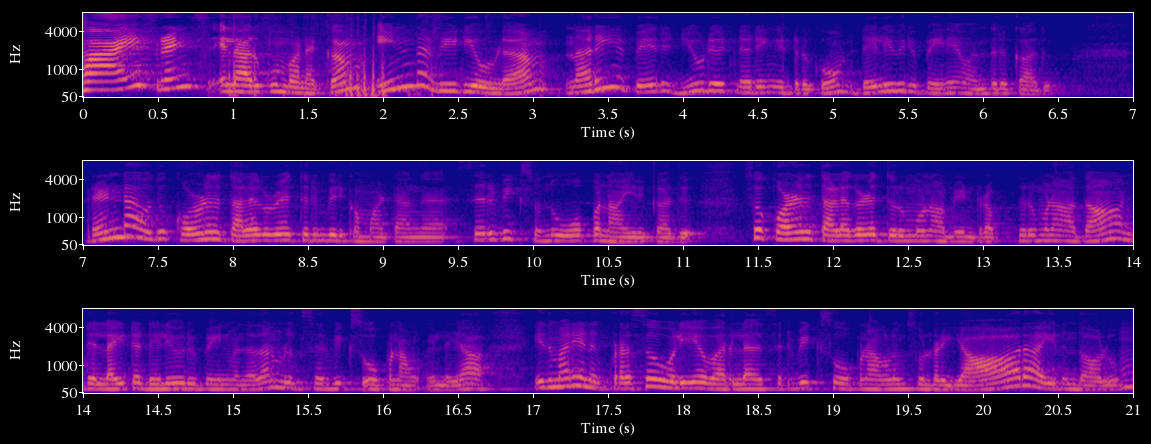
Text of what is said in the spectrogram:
ஹாய் ஃப்ரெண்ட்ஸ் எல்லாருக்கும் வணக்கம். இந்த வீடியோவில் நிறைய பேர் டியூ டேட் நெருங்கிட்டு இருக்கோம். டெலிவரி பெயினே வந்திருக்காது. ரெண்டாவது குழந்தை தலைகழே திரும்பி இருக்க மாட்டாங்க. செர்விக்ஸ் வந்து ஓப்பன் ஆகிருக்காது ஸோ குழந்தை தலைகழ திரும்பணும் அப்படின்ற திரும்பினா தான் லைட்டாக டெலிவரி பெயின் வந்தால் தான் நம்மளுக்கு செர்விக்ஸ் ஓப்பன் ஆகும் இல்லையா? இது மாதிரி எனக்கு பிரசவ வழியே வரல. செர்விக்ஸ் ஓப்பன் ஆகணும்னு சொல்கிற யாராக இருந்தாலும்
